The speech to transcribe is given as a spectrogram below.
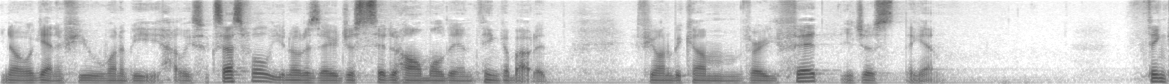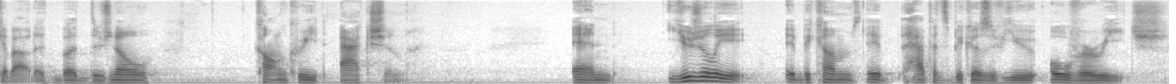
you know again if you want to be highly successful you notice that you just sit at home all day and think about it. If you want to become very fit you just again think about it, but there's no concrete action. And usually it becomes, it happens because of you overreach.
